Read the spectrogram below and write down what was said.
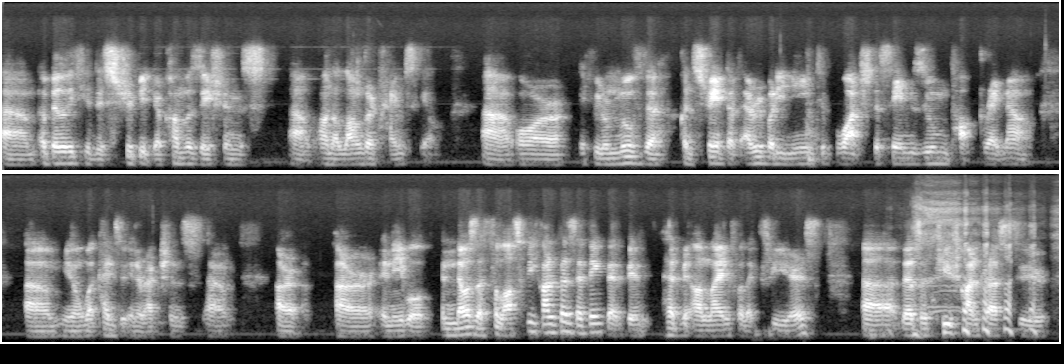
um, ability to distribute your conversations uh, on a longer time scale uh, or if we remove the constraint of everybody needing to watch the same zoom talk right now um, you know what kinds of interactions um, are are enabled and that was a philosophy conference i think that been had been online for like three years uh, there's a huge contrast to.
